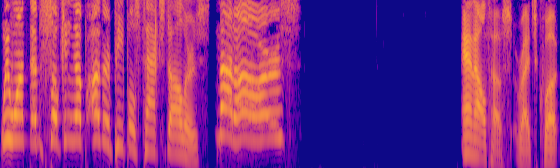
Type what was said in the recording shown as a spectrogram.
We want them soaking up other people's tax dollars, not ours. Ann Althouse writes, quote,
